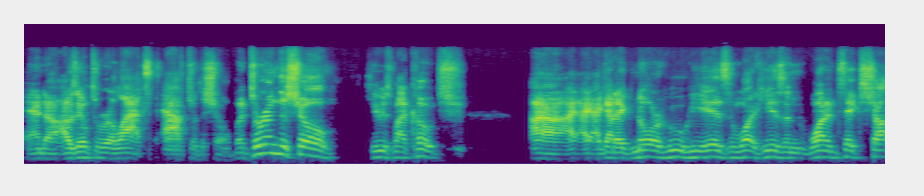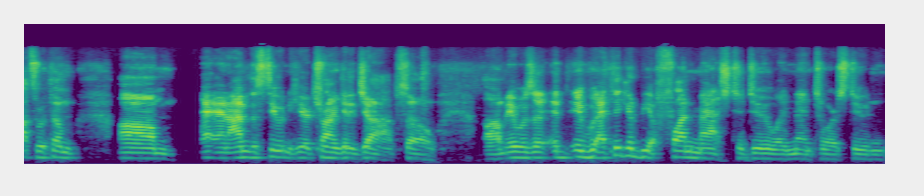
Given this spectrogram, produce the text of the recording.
and uh, I was able to relax after the show. But during the show, he was my coach I, I, got to ignore who he is and what he is and wanted to take shots with him. Um, and I'm the student here trying to get a job. So um, it was a, it, it, I think it'd be a fun match to do a mentor student.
